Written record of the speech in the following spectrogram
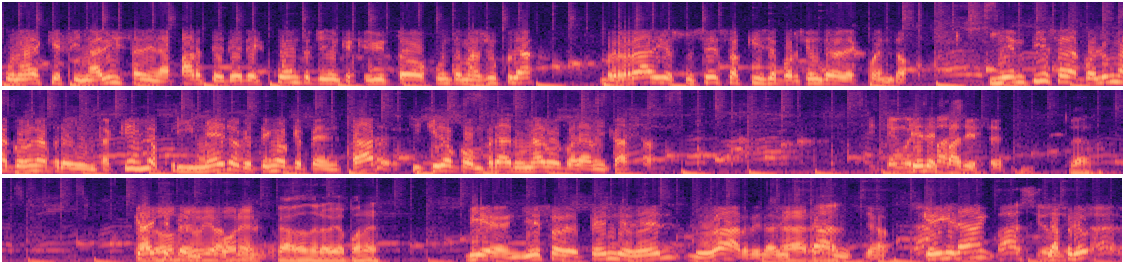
Una vez que finalizan en la parte de descuento, tienen que escribir todo junto en mayúscula, Radio Sucesos, 15% de descuento. Y empiezo la columna con una pregunta. ¿Qué es lo primero que tengo que pensar si quiero comprar un árbol para mi casa? Tengo ¿Qué el les parece? Claro. ¿Qué hay Claro, que ¿dónde lo voy a poner? primero? Claro, ¿dónde lo voy a poner? Bien, y eso depende del lugar, de la Claro. distancia. Claro, Qué gran. espacio, la pre- claro.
